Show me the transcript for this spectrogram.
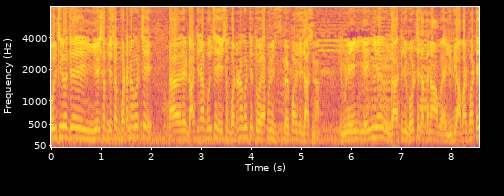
বলছিল যে এইসব যেসব ঘটনা ঘটছে তাদের গার্জেনরা বলছে, এইসব ঘটনা ঘটছে, তো এখন কলেজে যাস না। মানে এই এই নিয়ে যা কিছু ঘটছে যাতে না যদি আবার ঘটে,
